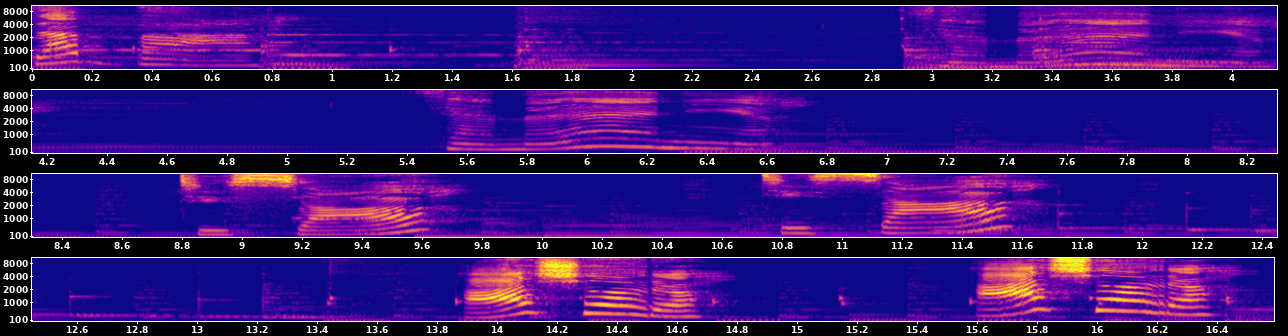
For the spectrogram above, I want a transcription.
سبعة. ثمانية. ثمانية. تسعة. تسعة عشرة. عشرة.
